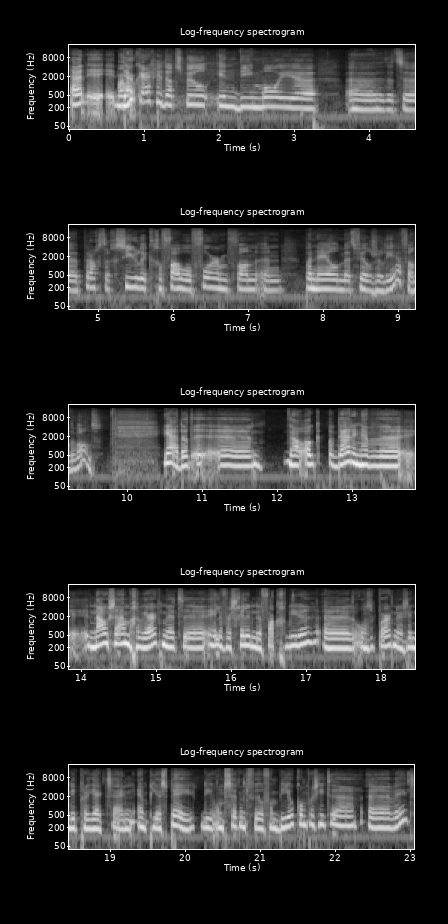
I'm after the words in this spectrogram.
Uh, maar hoe krijg je dat spul in die mooie, uh, dat uh, prachtig sierlijk gevouwen vorm van een paneel met veel relief aan de wand? Ja, dat nou, ook, daarin hebben we eh, nauw samengewerkt met uh, hele verschillende vakgebieden. Uh, onze partners in dit project zijn NPSP, die ontzettend veel van biocomposieten weet.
